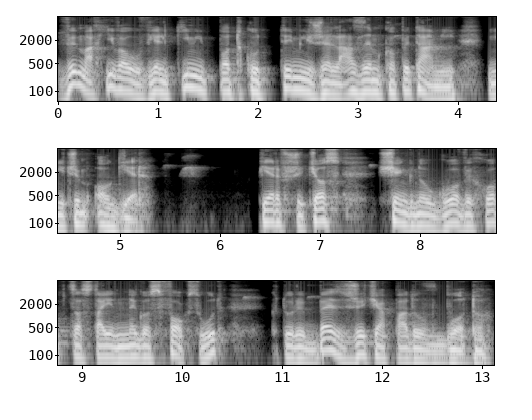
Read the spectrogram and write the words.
wymachiwał wielkimi podkutymi żelazem kopytami, niczym ogier. Pierwszy cios sięgnął głowy chłopca stajennego z Foxwood, który bez życia padł w błoto.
